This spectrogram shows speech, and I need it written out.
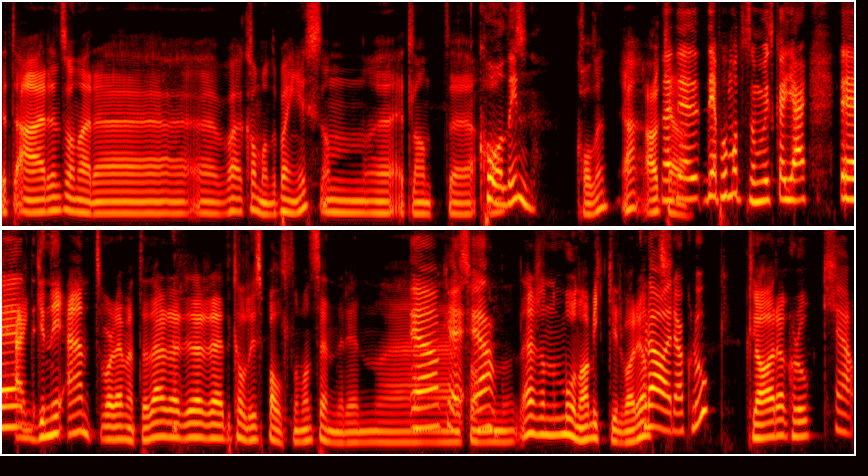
Dette er en sånn herre uh, Hva kaller man det på engelsk? Sånn uh, et eller annet uh, Call-in. Colin? Ja, okay. Nei, det, det er på en måte som om vi skal gjøre eh, Agony Ant var det jeg mente. Det er det, er det de kaller de spaltene man sender inn eh, Ja, okay, sånn, Det er sånn Mona Mikkel-variant. Klara Klok. Klara Klok. Ja.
